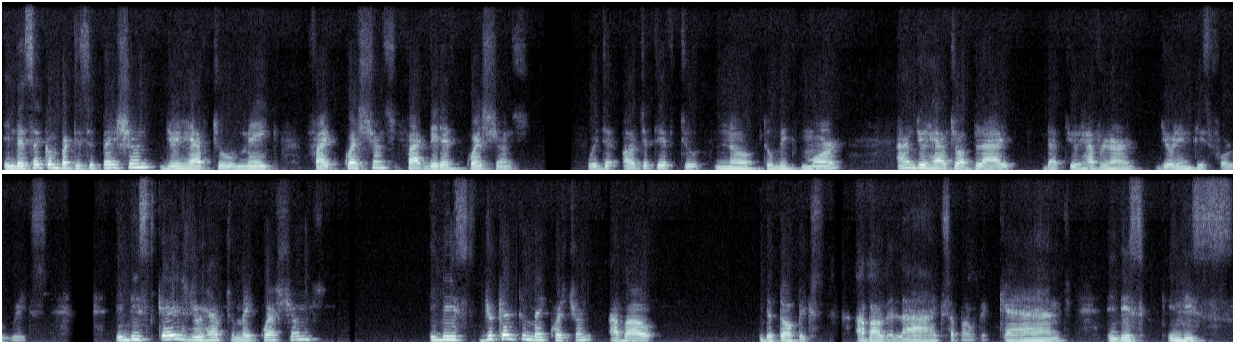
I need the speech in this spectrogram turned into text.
In the second participation, you have to make five questions, five direct questions with the objective to know, to meet more, and you have to apply that you have learned during these four weeks. In this case, you have to make questions. In this, you can to make questions about the topics about the likes, about the can't. In this in this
